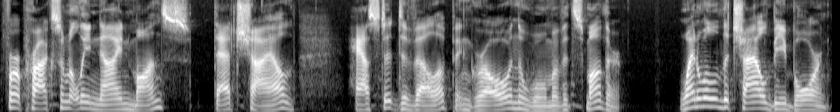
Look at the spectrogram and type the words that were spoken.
For approximately nine months, that child has to develop and grow in the womb of its mother. When will the child be born?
